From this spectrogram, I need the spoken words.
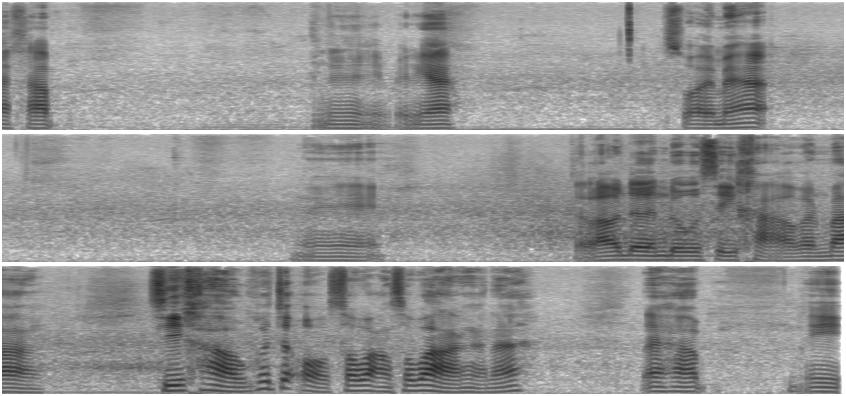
นะครับนี่เป็นไงสวยไหมฮะนี่แต่เราเดินดูสีขาวกันบ้าง สีขาวก็จะออกสว่างสว่างอะนะนะครับ นี่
